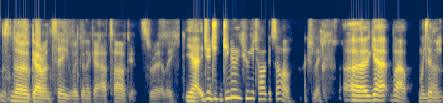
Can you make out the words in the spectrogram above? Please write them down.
There's no guarantee we're going to get our targets, really. Yeah. Do, do, do you know who your targets are, actually? Uh, yeah. Well, from what you heard. Tim,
